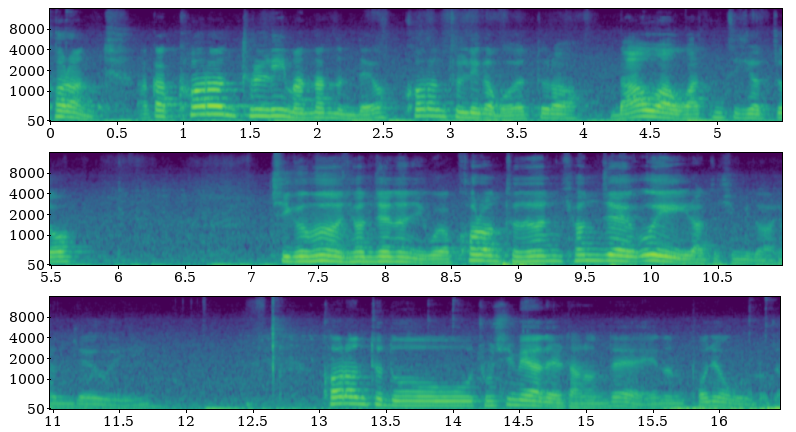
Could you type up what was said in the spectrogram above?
current. 아까 currently 만났는데요. currently가 뭐였더라? now하고 같은 뜻이었죠? 지금은 현재는 이고요. current는 현재의 라는 뜻입니다. 현재의. current도 조심해야 될 단어인데 얘는 번역으로 보자.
